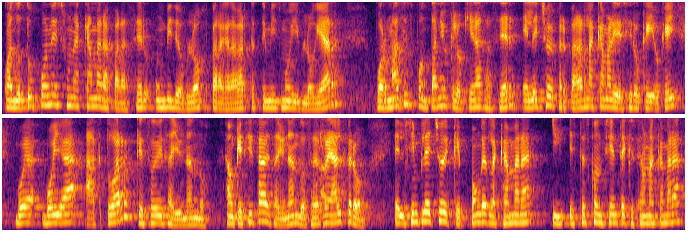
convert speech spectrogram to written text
cuando tú pones una cámara para hacer un videoblog, para grabarte a ti mismo y bloguear, por más espontáneo que lo quieras hacer, el hecho de preparar la cámara y decir, ok, ok, voy a, voy a actuar que estoy desayunando. Aunque sí estaba desayunando, o sea, es real, pero el simple hecho de que pongas la cámara y estés consciente de que está una cámara,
